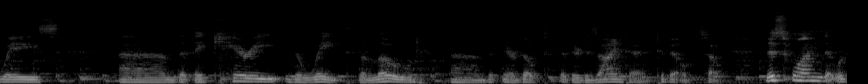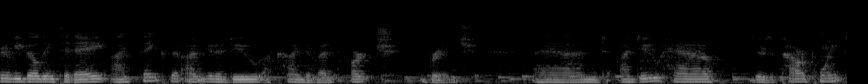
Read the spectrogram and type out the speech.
ways um, that they carry the weight, the load um, that they're built, that they're designed to, to build. So this one that we're going to be building today, I think that I'm going to do a kind of an arch bridge. And I do have, there's a PowerPoint.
